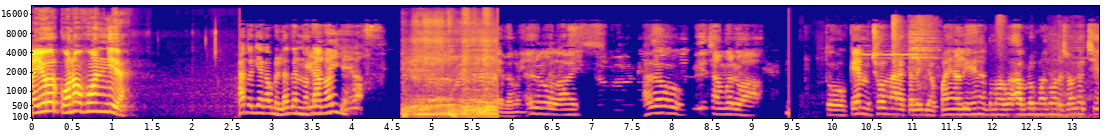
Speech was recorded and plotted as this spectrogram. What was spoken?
મયુર કોનો ફોન છે? આ તો ગયા આપણે લગ્નમાં કામ આવી જાય. તો કેમ છો મારા કલેજા? ફાઇનલી હે ને તમારું આ બ્લોગમાં તમારું સ્વાગત છે.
